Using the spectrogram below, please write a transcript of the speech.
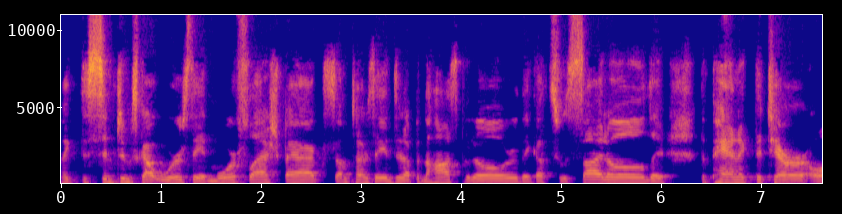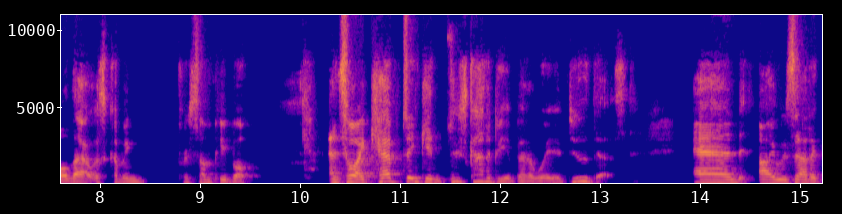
Like the symptoms got worse. They had more flashbacks. Sometimes they ended up in the hospital or they got suicidal. The, the panic the terror all that was coming for some people and so I kept thinking, there's got to be a better way to do this. And I was at a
